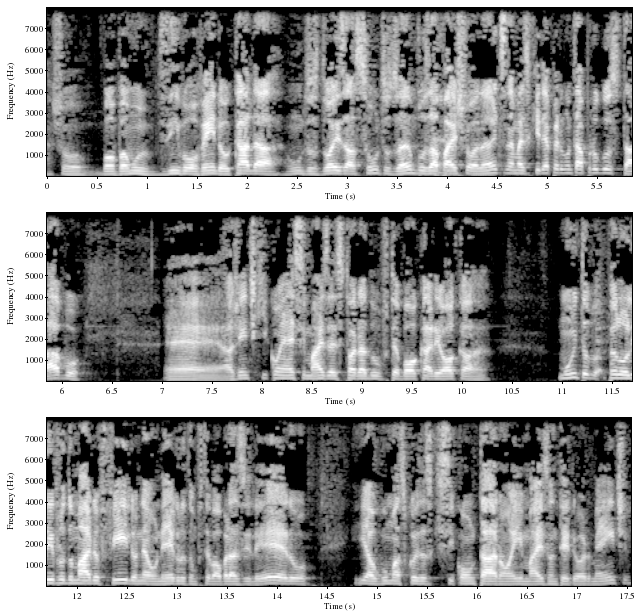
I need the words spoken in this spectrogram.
acho bom, vamos desenvolvendo cada um dos dois assuntos, ambos é. apaixonantes, né? Mas queria perguntar para o Gustavo, é, a gente que conhece mais a história do futebol carioca, muito pelo livro do Mário Filho, né? O Negro do Futebol Brasileiro, e algumas coisas que se contaram aí mais anteriormente.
